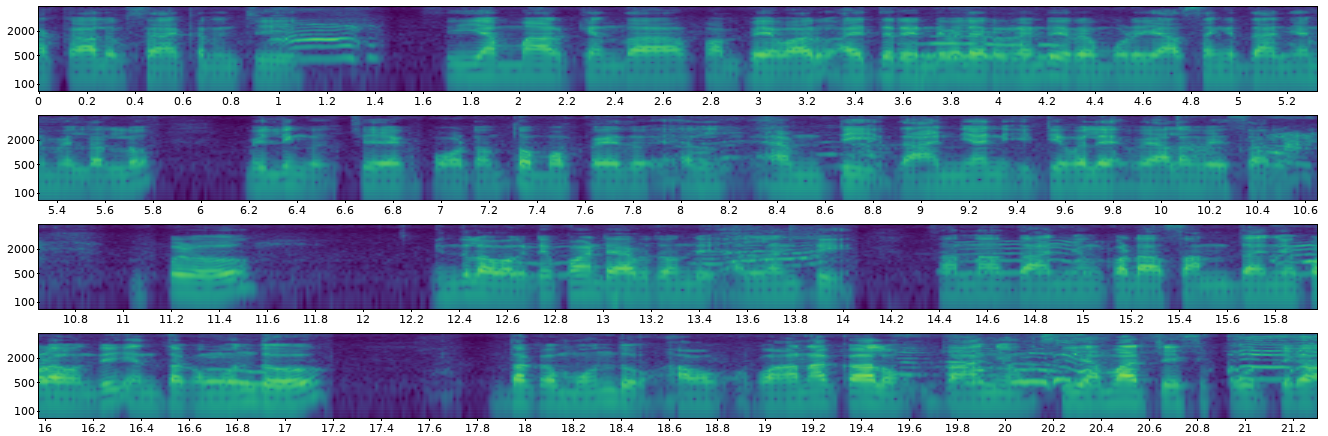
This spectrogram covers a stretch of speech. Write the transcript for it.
రకాలు సేకరించి సిఎంఆర్ కింద పంపేవారు. అయితే రెండు వేల ఇరవై రెండు ఇరవై మూడు యాసంగి ధాన్యాన్ని మిల్లర్లు మిల్లింగ్ చేయకపోవడంతో ముప్పై ఐదు ఎల్ఎంటీ ధాన్యాన్ని ఇటీవలే వేలం వేశారు. ఇప్పుడు ఇందులో ఒకటి పాయింట్ యాభై తొమ్మిది ఎల్ఎంటీ సన్న ధాన్యం కూడా సన్న ధాన్యం కూడా ఉంది. ఇంతకుముందు ఇంతకుముందు ఇంతకు ముందు వానాకాలం ధాన్యం సీఎంఆర్ చేసి పూర్తిగా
